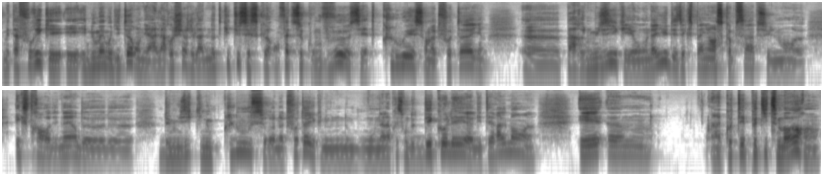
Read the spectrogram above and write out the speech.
métaphorique. Et, nous-mêmes, auditeurs, on est à la recherche de la note qui tue. C'est ce que, en fait, ce qu'on veut, c'est être cloué sur notre fauteuil par une musique. Et on a eu des expériences comme ça absolument extraordinaires de, de, musique qui nous cloue sur notre fauteuil, que nous, on a l'impression de décoller littéralement. Hein. Et un côté petite mort. Hein,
